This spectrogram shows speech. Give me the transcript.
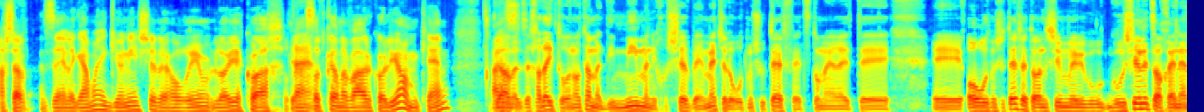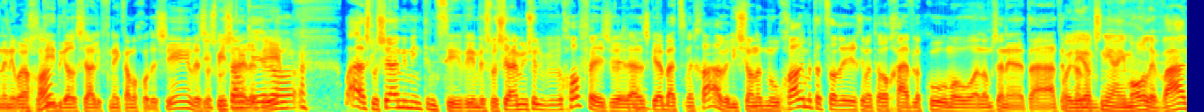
עכשיו, זה לגמרי הגיוני שלהורים לא יהיה כוח כן. לעשות קרנבל כל יום, כן? לא, אז- אבל זה אחד היתרונות המדהימים, אני חושב, באמת, של הורות משותפת. זאת אומרת, אה, אה, או הורות משותפת, או אנשים אה, גרושים לצורך העניין. אני רואה נכון. אחותי התגרשה לפני כמה חודשים, ויש לה שלושה ילדים. כאילו- וואלה, שלושה ימים אינטנסיביים, ושלושה ימים של חופש, כן. ולהשקיע בעצמך, ולישון עד מאוחר אם אתה צריך, אם אתה לא חייב לקום, או לא משנה, אתה... או להיות שנייה עם אור לבד.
